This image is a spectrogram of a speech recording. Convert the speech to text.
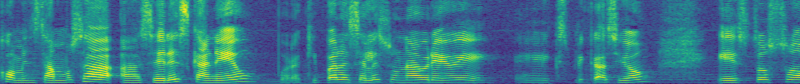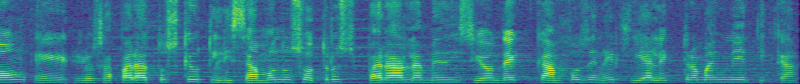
comenzamos a, hacer escaneo, por aquí para hacerles una breve eh, explicación. Estos son eh, los aparatos que utilizamos nosotros para la medición de campos de energía electromagnética,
